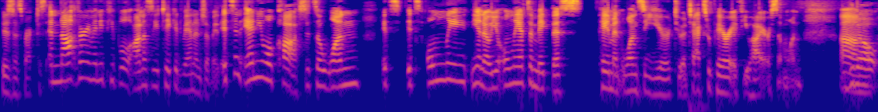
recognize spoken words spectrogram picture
business practice and not very many people honestly take advantage of it it's an annual cost it's a one it's it's only you know you only have to make this payment once a year to a tax preparer if you hire someone um, you know,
